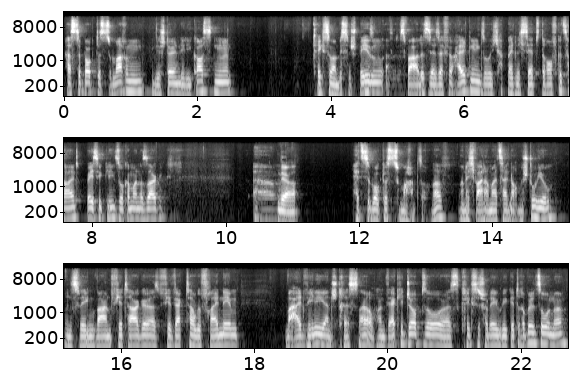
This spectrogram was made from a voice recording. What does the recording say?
hast du Bock, das zu machen? Wir stellen dir die Kosten. Kriegst du mal ein bisschen Spesen. Also das war alles sehr, sehr verhalten. So, ich habe halt nicht selbst drauf gezahlt, basically. So kann man das sagen. Ähm, ja hättest du Bock, das zu machen? So, ne? Und ich war damals halt noch im Studio und deswegen waren vier Tage, also vier Werktage frei nehmen, war halt weniger ein Stress, ne? Auch beim Werki-Job so, das kriegst du schon irgendwie gedribbelt so, ne?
